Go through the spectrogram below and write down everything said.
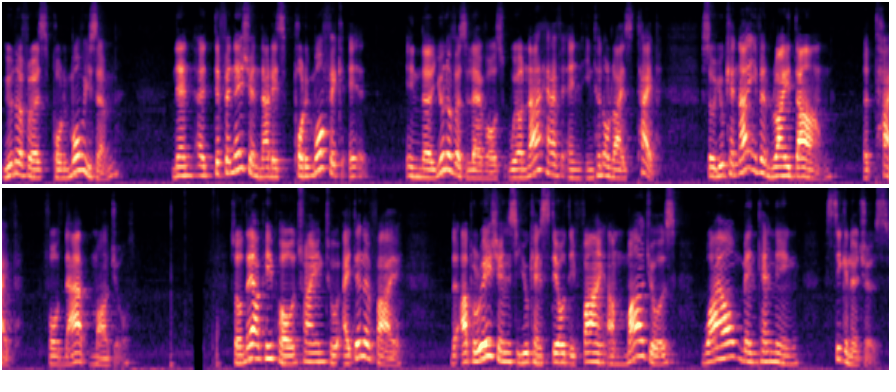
universe polymorphism, then a definition that is polymorphic in the universe levels will not have an internalized type. So you cannot even write down a type for that module. So there are people trying to identify the operations you can still define on modules while maintaining signatures.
